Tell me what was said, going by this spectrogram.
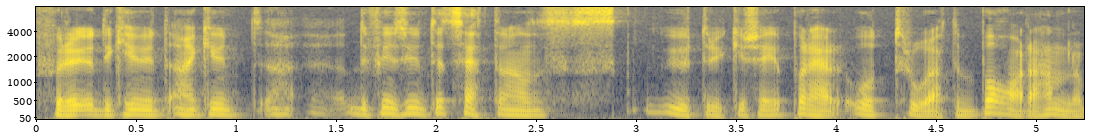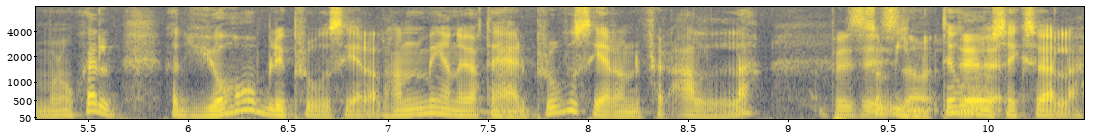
För det, kan ju, han kan inte, det finns ju inte ett sätt där han uttrycker sig på det här och tror att det bara handlar om honom själv. Att jag blir provocerad. Han menar ju att det här är provocerande för alla Precis, som inte är homosexuella.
